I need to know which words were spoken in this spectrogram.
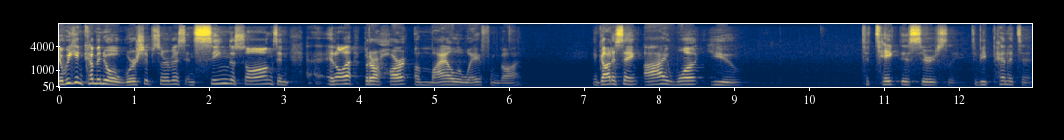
That we can come into a worship service and sing the songs and, and all that, but our heart a mile away from God? And God is saying, I want you to take this seriously, to be penitent,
